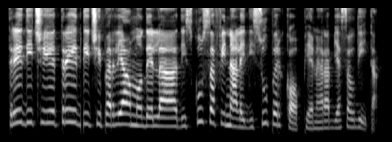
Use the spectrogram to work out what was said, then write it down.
13 e 13 parliamo della discussa finale di Supercoppia in Arabia Saudita.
